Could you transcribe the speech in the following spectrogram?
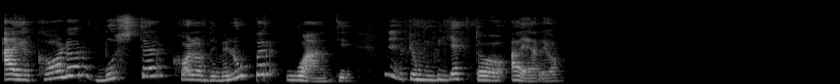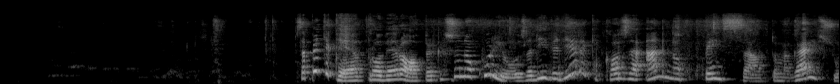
air color, booster, color developer, guanti. Quindi proprio un biglietto aereo. Che proverò perché sono curiosa di vedere che cosa hanno pensato, magari su...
